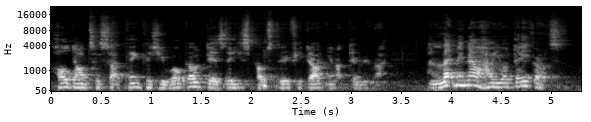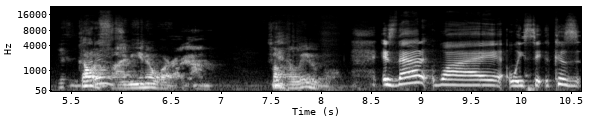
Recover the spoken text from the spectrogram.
Hold on to something because you will go dizzy. You're supposed to. If you don't, you're not doing it right. And let me know how your day goes. You can go and find me. You know where I am. It's yeah. unbelievable. Is that why we see? Because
